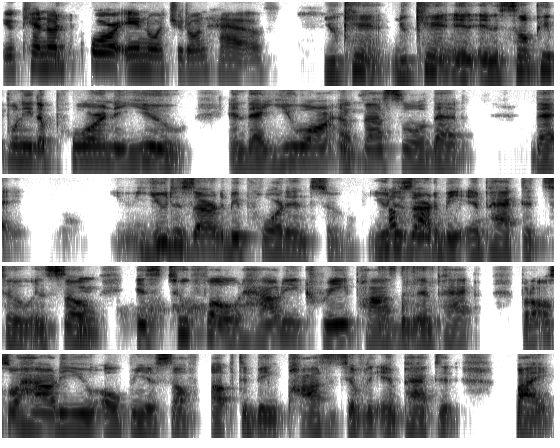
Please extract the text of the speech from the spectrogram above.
You cannot pour in what you don't have. You can't. You can't. Mm-hmm. And, and some people need to pour into you, and that you aren't a vessel that that you deserve to be poured into. You deserve to be impacted too. And so mm. it's twofold. How do you create positive impact? But also, how do you open yourself up to being positively impacted by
